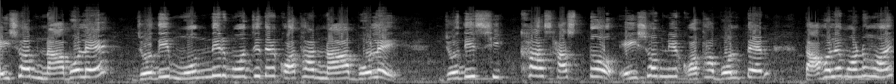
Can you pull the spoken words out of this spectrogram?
এইসব না বলে যদি মন্দির মসজিদের কথা না বলে, যদি শিক্ষা, স্বাস্থ্য এইসব নিয়ে কথা বলতেন তাহলে মনে হয়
